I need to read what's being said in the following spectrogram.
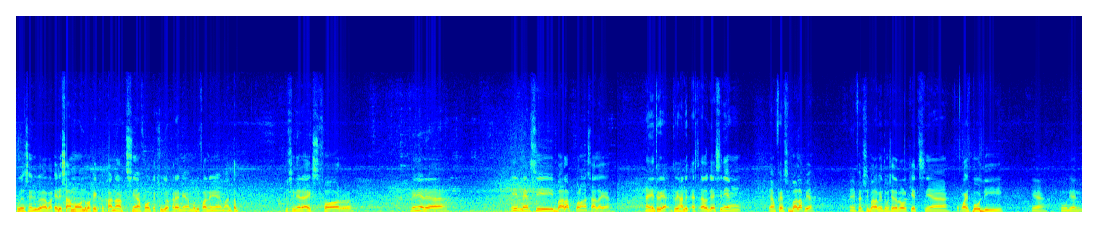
wheelsnya juga pakai Desamo, udah pakai Canards-nya Voltex juga keren ya modifannya ya, mantep. Terus ini ada X4, ini ada ini Mercy balap kalau nggak salah ya. Nah ini 300 SL guys, ini yang yang versi balap ya. Ini versi balap itu masih ada roll cage-nya, white body, ya. Kemudian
